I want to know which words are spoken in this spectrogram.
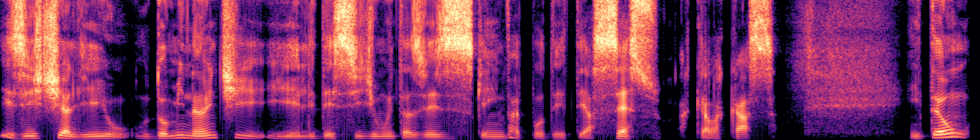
existe ali o, o, dominante e ele decide muitas vezes quem vai poder ter acesso àquela caça. Então,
